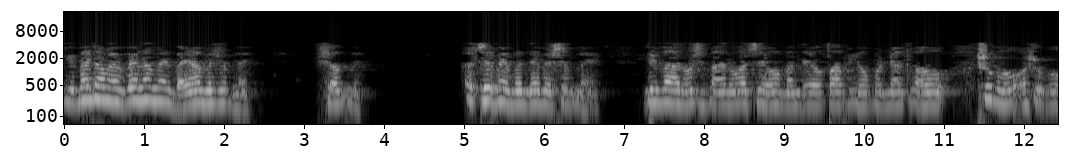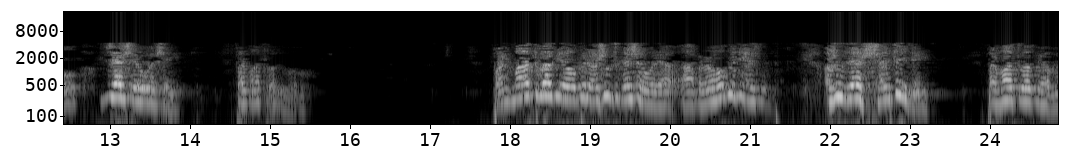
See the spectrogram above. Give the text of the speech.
ये बहना में बहना में बया में सब में सब में। अच्छे में, मंदे में, सब में। बीमार हो शिमार हो, अच्छे हो, मंदे हो, पापी हो, पुण्यात्मा हो, शुभ हो, अशुभ हो, जैसे हो वैसे ही। परमात्मा भी हो। परमात्मा के हो, फिर अशुद्ध कैसे हो गया? आप रहोगे नहीं अशुद्ध। अशुद्ध सकते ही नहीं। परमात्मा के हम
